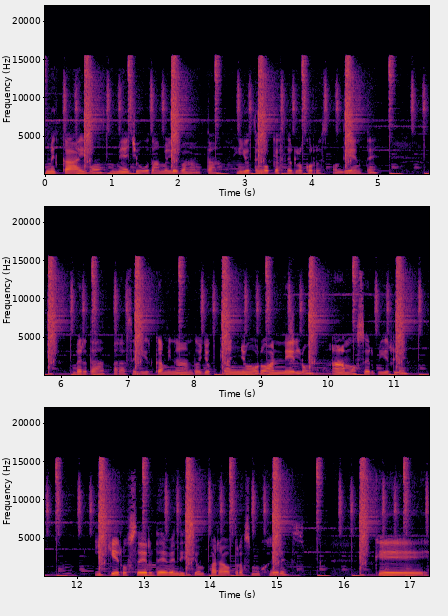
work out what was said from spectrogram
me caigo, me ayuda, me levanta y yo tengo que hacer lo correspondiente, ¿verdad? Para seguir caminando. Yo añoro, anhelo, amo servirle y quiero ser de bendición para otras mujeres que,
